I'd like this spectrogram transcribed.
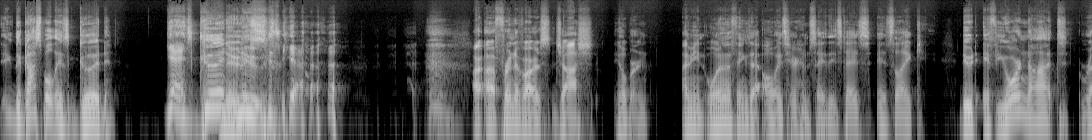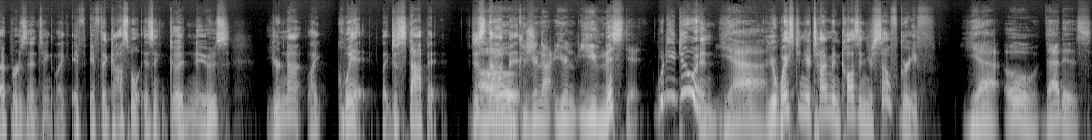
The gospel is good. Yeah, it's good News. news. yeah. Our, a friend of ours, Josh Hilburn, I mean, one of the things I always hear him say these days is like, dude, if you're not representing, like, if, if the gospel isn't good news, you're not like quit. Like, just stop it. Just oh, stop it. because you're not you're you've missed it. What are you doing? Yeah. You're wasting your time and causing yourself grief. yeah. Oh, that is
